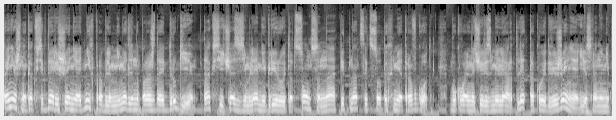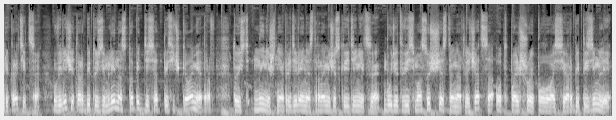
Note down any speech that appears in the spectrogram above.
Конечно, как всегда, решение одних проблем немедленно порождает другие. Так, сейчас Земля мигрирует от Солнца на 15 сотых метра в год. Буквально через миллиард лет такое движение, если оно не прекратится, увеличит орбиту Земли на 150 тысяч километров. То есть нынешнее определение астрономической единицы будет весьма существенно отличаться от большой полуоси орбиты Земли.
